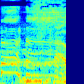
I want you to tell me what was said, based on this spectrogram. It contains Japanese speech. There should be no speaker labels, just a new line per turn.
Ha
ha!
